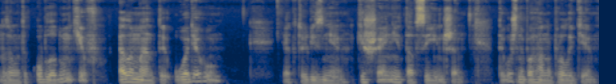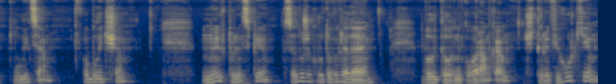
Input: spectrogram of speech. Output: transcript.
називаємо так, обладунків, елементи одягу, як то різні кишені та все інше. Також непогано пролиті лиця, обличчя. Ну і, в принципі, все дуже круто виглядає. Велика ливникова рамка, 4 фігурки.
